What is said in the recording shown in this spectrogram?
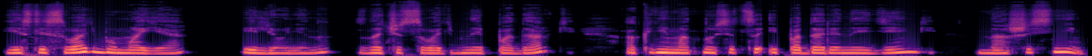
Если свадьба моя и Ленина, значит свадебные подарки, а к ним относятся и подаренные деньги, наши с ним.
